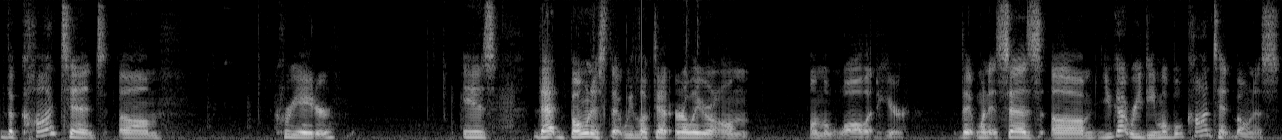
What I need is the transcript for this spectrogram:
the content um, creator is that bonus that we looked at earlier on on the wallet here that when it says um, you got redeemable content bonus,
